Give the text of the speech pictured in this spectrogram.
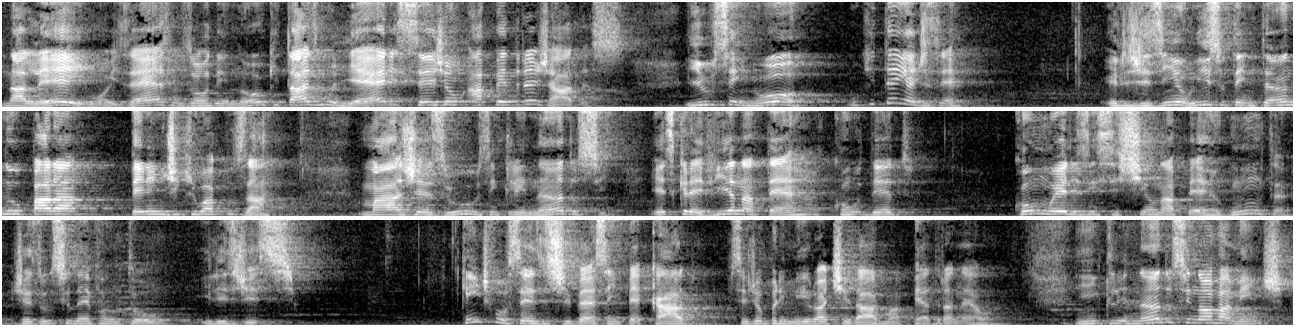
Na lei, Moisés nos ordenou que tais mulheres sejam apedrejadas. E o Senhor, o que tem a dizer? Eles diziam isso tentando para terem de que o acusar. Mas Jesus, inclinando-se, escrevia na terra com o dedo. Como eles insistiam na pergunta, Jesus se levantou e lhes disse: Quem de vocês estivesse em pecado, seja o primeiro a tirar uma pedra nela. E inclinando-se novamente,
